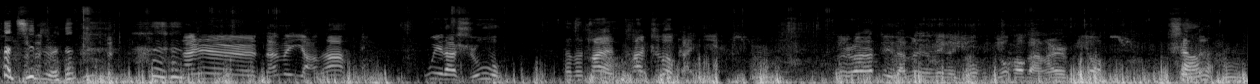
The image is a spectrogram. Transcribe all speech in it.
亲主人。但是咱们养它，喂它食物，他都他他知道感激。嗯。所以说他对咱们的那个友友好感还是比较强的。嗯。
